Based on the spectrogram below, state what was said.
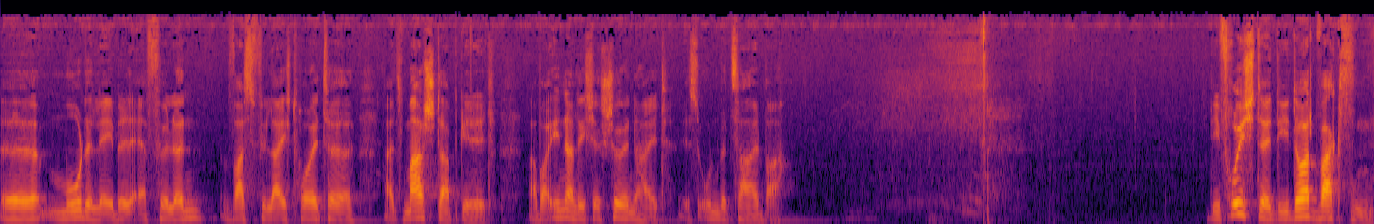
äh, Modelabel erfüllen, was vielleicht heute als Maßstab gilt. Aber innerliche Schönheit ist unbezahlbar. Die Früchte, die dort wachsen,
